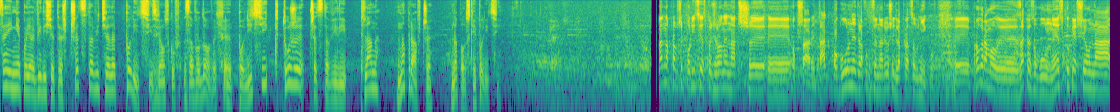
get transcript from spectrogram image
Sejmie pojawili się też przedstawiciele policji, związków zawodowych e, policji, którzy przedstawili plan naprawczy dla polskiej policji. Plan naprawczy policji jest podzielony na trzy e, obszary, tak? Ogólny dla funkcjonariuszy i dla pracowników. E, program, e, zakres ogólny skupia się na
